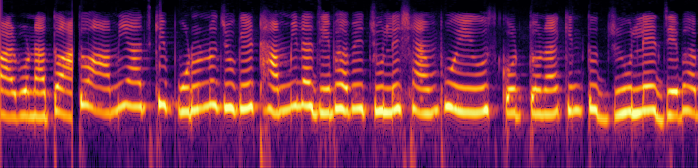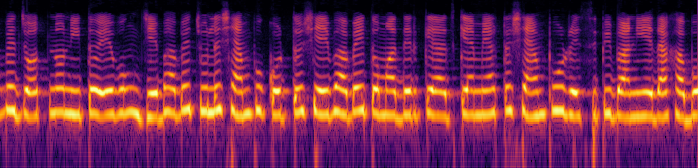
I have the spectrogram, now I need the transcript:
পারব না। তো তো আমি আজকে পুরনো যুগের ঠাম্মিরা যেভাবে চুলে শ্যাম্পু ইউজ করতো না, কিন্তু চুলে যেভাবে যত্ন নিত এবং যেভাবে চুলে শ্যাম্পু করতো, সেইভাবেই তোমাদেরকে আজকে আমি একটা শ্যাম্পুর রেসিপি বানিয়ে দেখাবো।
